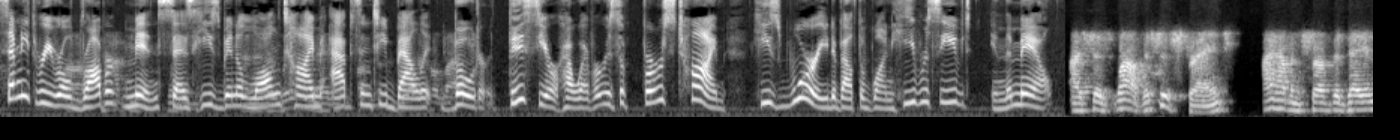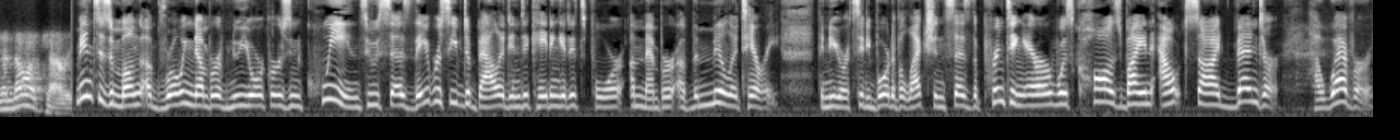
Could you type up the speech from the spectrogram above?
73 year old Robert Mintz says he's been a long-time absentee ballot voter. This year, however, is the first time he's worried about the one he received in the mail. I says, wow, this is strange. I haven't served a day in the military. Mintz is among a growing number of New Yorkers in Queens who says they received a ballot indicating it is for a member of the military. The New York City Board of Elections says the printing error was caused by an outside vendor. However,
